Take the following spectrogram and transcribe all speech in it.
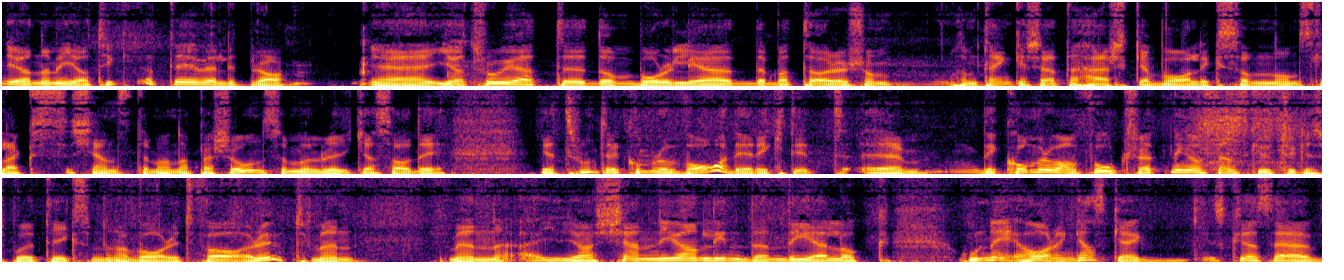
Ja, nej, men jag tycker att det är väldigt bra. Eh, Jag tror ju att eh, de borgerliga debattörer som, som tänker sig att det här ska vara liksom någon slags tjänstemannaperson som Ulrika sa, det, jag tror inte det kommer att vara det riktigt. Eh, Det kommer att vara en fortsättning av svensk utrikespolitik som den har varit förut, men men jag känner ju Ann Linde en del och hon är, har en ganska, ska jag säga,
